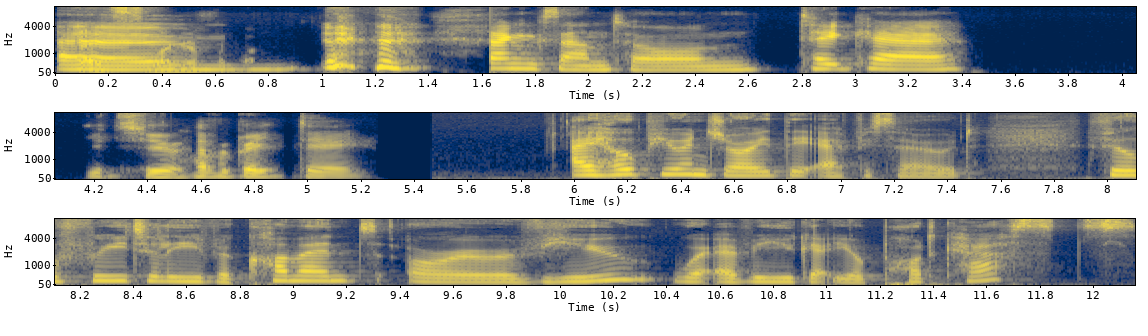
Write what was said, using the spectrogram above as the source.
That's um, wonderful. thanks, Anton. Take care. You too. Have a great day. I hope you enjoyed the episode. Feel free to leave a comment or a review wherever you get your podcasts.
